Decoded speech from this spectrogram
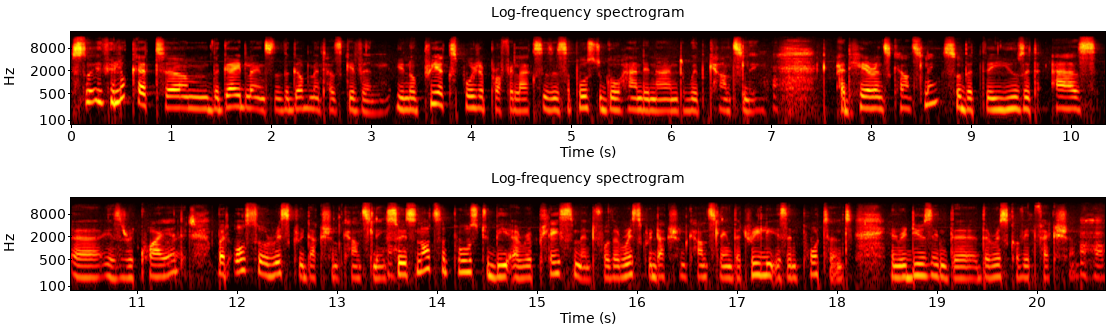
So if you look at um, the guidelines that the government has given, you know, pre-exposure prophylaxis is supposed to go hand in hand with counseling. Uh -huh adherence counseling so that they use it as uh, is required, right. but also risk reduction counseling. So it's not supposed to be a replacement for the risk reduction counseling that really is important in reducing the, the risk of infection. Uh -huh.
